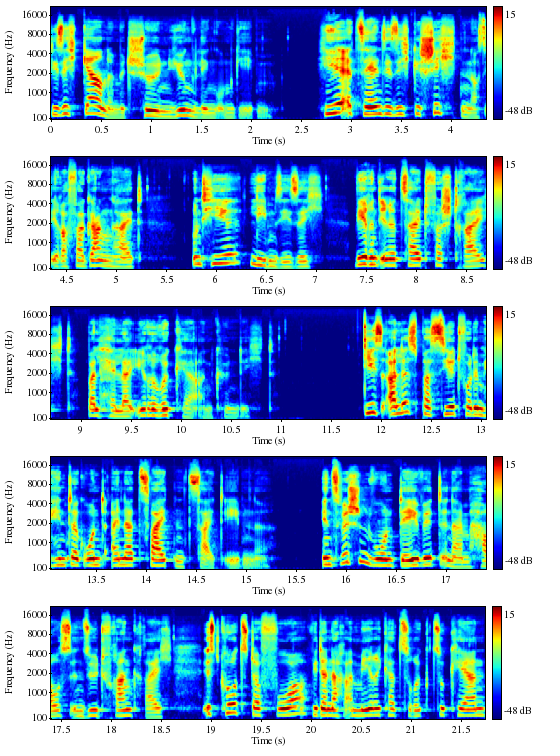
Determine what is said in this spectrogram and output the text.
die sich gerne mit schönen Jünglingen umgeben. Hier erzählen sie sich Geschichten aus ihrer Vergangenheit, und hier lieben sie sich, während ihre Zeit verstreicht, weil Hella ihre Rückkehr ankündigt. Dies alles passiert vor dem Hintergrund einer zweiten Zeitebene, Inzwischen wohnt David in einem Haus in Südfrankreich, ist kurz davor, wieder nach Amerika zurückzukehren,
